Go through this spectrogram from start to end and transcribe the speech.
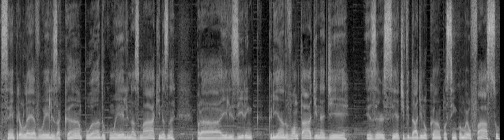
Sempre eu levo eles a campo, ando com ele nas máquinas, né, para eles irem criando vontade, né, de exercer atividade no campo, assim como eu faço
